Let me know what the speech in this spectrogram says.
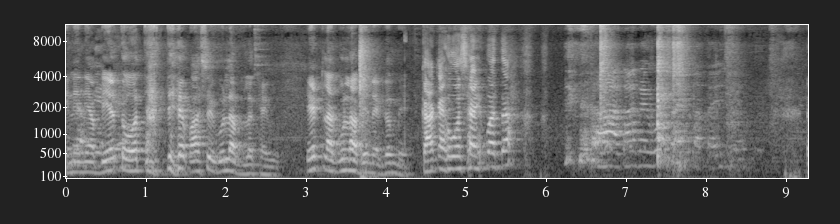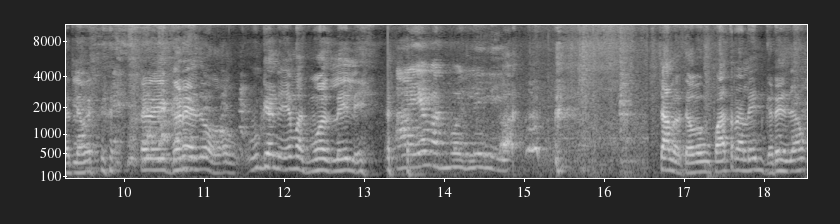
એને ત્યાં બે તો હતા તે પાસે ગુલાબ લખાવ્યું. એટલા ગુલાબ એને ગમે. કાકા ઓછા આપ્યા હતા એટલે હવે ઘરે જો ઉગે ને એમાં જ મોજ લઈ લે. હા એમાં જ મોજ લઈ લઈએ ચાલો તો હવે હું પાત્રા લઈને ઘરે જાઉં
